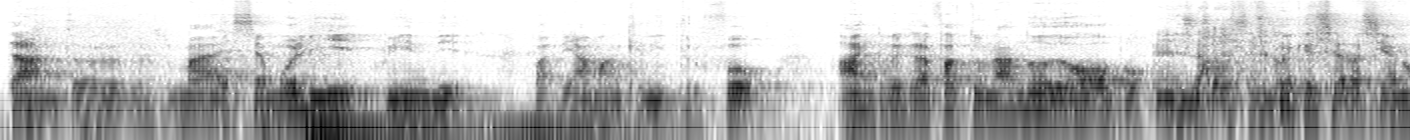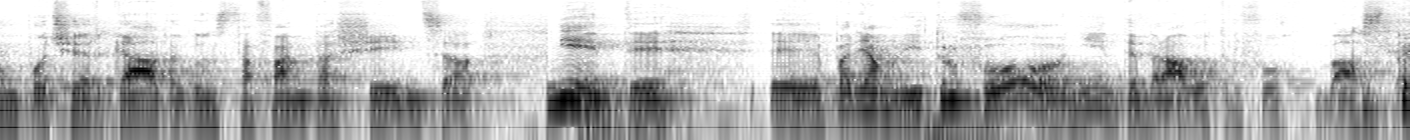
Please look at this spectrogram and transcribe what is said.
tanto ormai siamo lì, quindi parliamo anche di Truffaut. Anche perché l'ha fatto un anno dopo, quindi cioè, esatto. cioè, sembra che se la siano un po' cercata con sta fantascienza. Niente, eh, parliamo di Truffaut, niente, bravo Truffaut, basta.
